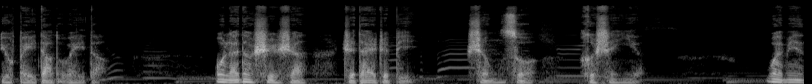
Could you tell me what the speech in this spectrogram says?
有北岛的味道。我来到世上，只带着笔、绳索和身影。外面。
